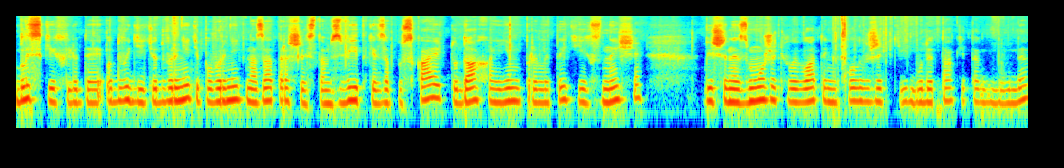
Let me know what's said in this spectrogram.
близьких людей. Одведіть, одверніть і поверніть назад рашистам. Звідки запускають, туди хай їм прилетить, їх знищить. Більше не зможуть воювати ніколи в житті. Буде так і так буде.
